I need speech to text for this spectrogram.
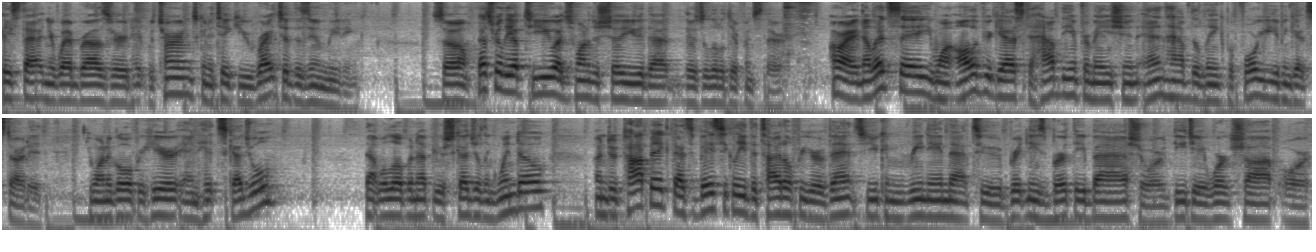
paste that in your web browser and hit return. It's going to take you right to the Zoom meeting. So that's really up to you. I just wanted to show you that there's a little difference there. All right, now let's say you want all of your guests to have the information and have the link before you even get started. You want to go over here and hit schedule. That will open up your scheduling window. Under topic, that's basically the title for your event. So you can rename that to Brittany's Birthday Bash or DJ Workshop or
